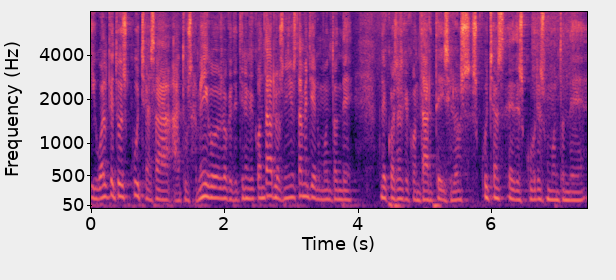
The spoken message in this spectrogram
Igual que tú escuchas a, a tus amigos lo que te tienen que contar, los niños también tienen un montón de, de cosas que contarte y si los escuchas eh, descubres un montón de,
